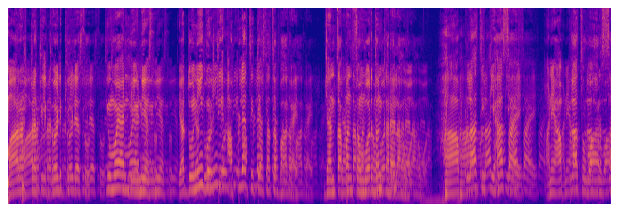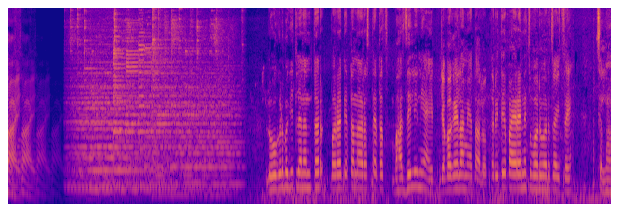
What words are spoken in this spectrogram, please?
महाराष्ट्रातील गड किल्ले असो किंवा या लेणी असो या दोन्ही गोष्टी आपल्याच इतिहासाचा भाग आहेत ज्यांचा आपण संवर्धन करायला हवं. हा आपलाच इतिहास आहे आणि आपलाच वारसा आहे. लोहगड बघितल्यानंतर परत येताना रस्त्यातच भाजेलीने आहेत. ज्या बघायला आम्ही आता आलो तर इथे पायऱ्यानेच वर वर जायचंय. चला.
